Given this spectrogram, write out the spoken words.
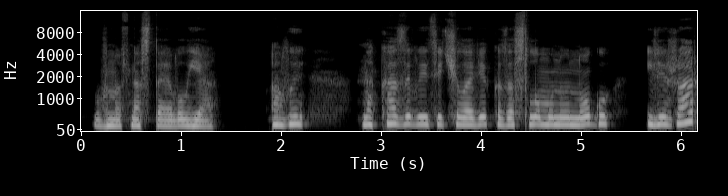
— вновь настаивал я. «А вы наказываете человека за сломанную ногу или жар?»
